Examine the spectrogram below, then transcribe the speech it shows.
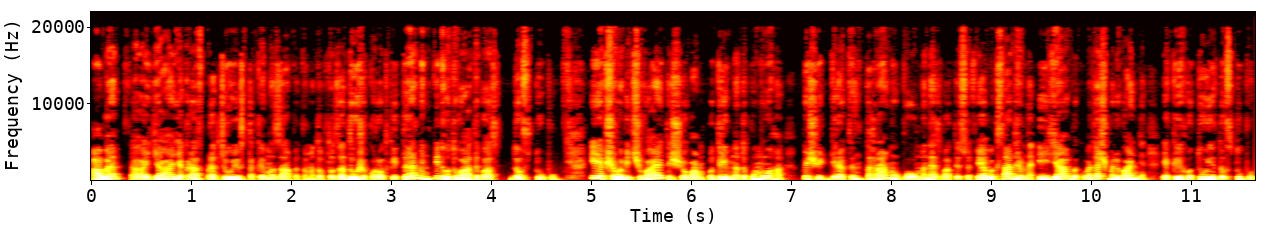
але е, я якраз працюю з такими запитами, тобто за дуже короткий термін підготувати вас до вступу. І якщо ви відчуваєте, що вам потрібна допомога, пишіть директ інстаграму, бо мене звати Софія Олександрівна, і я викладач малювання, який готує до вступу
